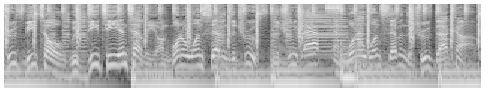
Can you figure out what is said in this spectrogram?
Truth Be Told with DT and Telly on 1017 The Truth, The Truth app, and 1017thetruth.com.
